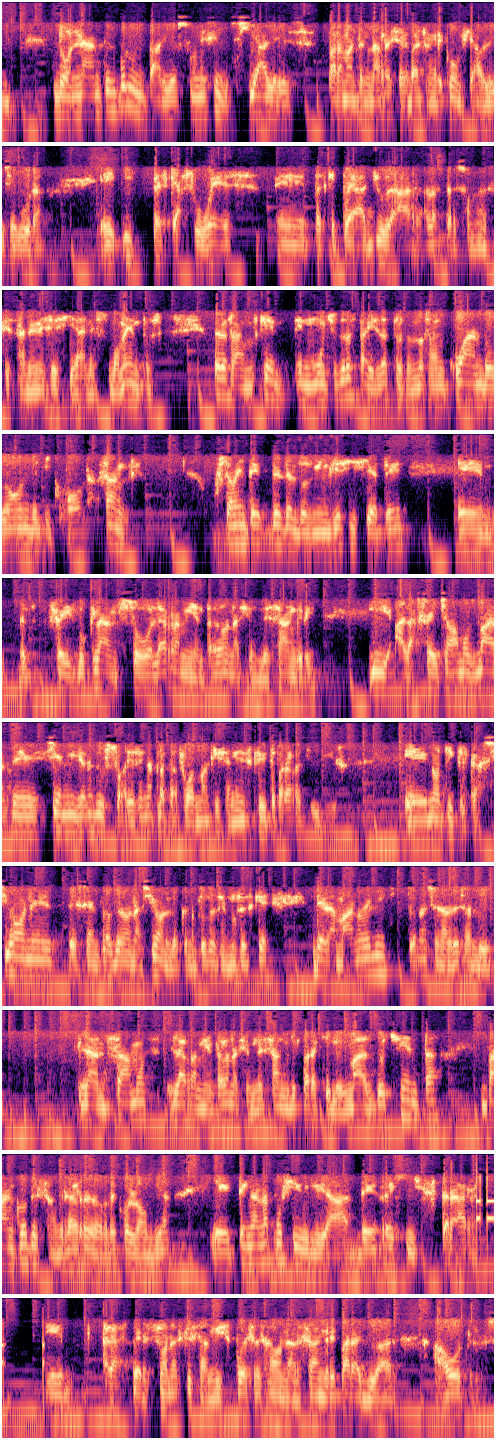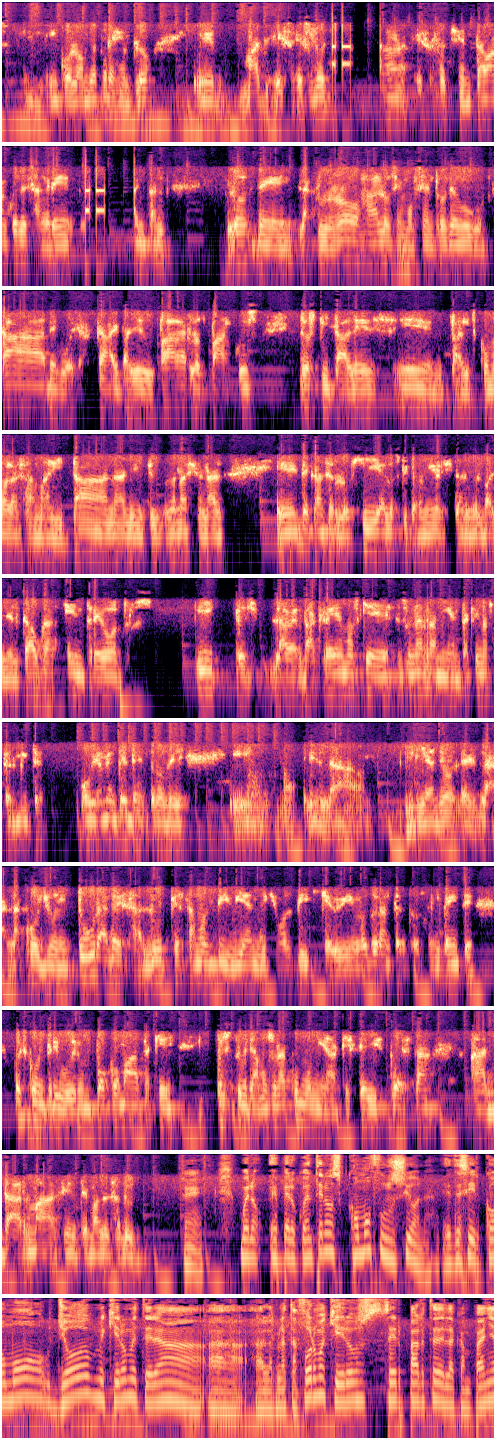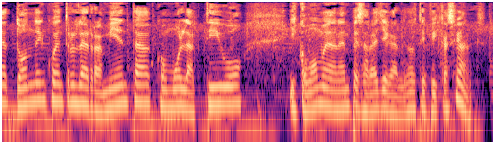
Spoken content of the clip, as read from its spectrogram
donantes voluntarios son esenciales para mantener una reserva de sangre confiable y segura eh, y pues que a su vez eh, pues que pueda ayudar a las personas que están en necesidad en estos momentos. Pero sabemos que en muchos de los países las personas no saben cuándo, dónde ni cómo donar sangre. Justamente desde el 2017 pues, Facebook lanzó la herramienta de donación de sangre y a la fecha vamos más de 100 millones de usuarios en la plataforma que se han inscrito para recibir eh, notificaciones de centros de donación. Lo que nosotros hacemos es que de la mano del Instituto Nacional de Salud lanzamos la herramienta de donación de sangre para que los más de 80 bancos de sangre alrededor de Colombia eh, tengan la posibilidad de registrar eh, a las personas que están dispuestas a donar sangre para ayudar a otros. En, Colombia, por ejemplo, más, esos esos 80 bancos de sangre cuentan los de la Cruz Roja, los hemocentros de Bogotá, de Boyacá y Valledupar, los bancos de hospitales eh, tales como la Samaritana, el Instituto Nacional eh, de Cancerología, el Hospital Universitario del Valle del Cauca, entre otros. Y pues la verdad creemos que esta es una herramienta que nos permite obviamente dentro de eh, la, diría yo, la, coyuntura de salud que estamos viviendo y que, vivimos durante el 2020, pues contribuir un poco más a que construyamos una comunidad que esté dispuesta a dar más en temas de salud. Bueno, eh, pero cuéntenos cómo funciona. Es decir, cómo yo me quiero meter a, a, la plataforma, quiero ser parte de la campaña, ¿dónde encuentro la herramienta? ¿Cómo la activo? ¿Y cómo me van a empezar a llegar las notificaciones?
